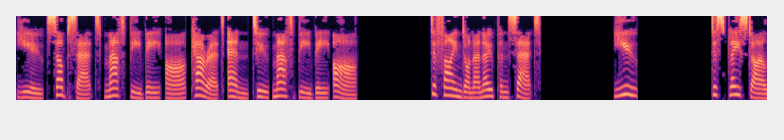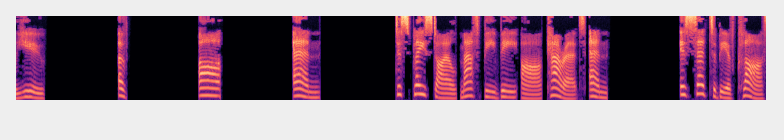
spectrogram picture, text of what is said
u subset math bb r caret n to math bb r. Defined on an open set. U. Display style u. Of r. N. Display style math bb r caret n. Is said to be of class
